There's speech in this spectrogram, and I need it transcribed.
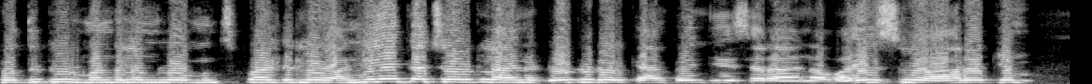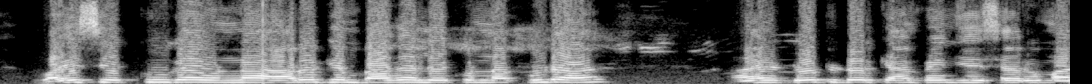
ప్రొద్దుటూరు మండలంలో మున్సిపాలిటీలో అనేక చోట్ల ఆయన డోర్ టు డోర్ క్యాంపెయిన్ చేశారు. ఆయన వయసు ఆరోగ్యం వయసు ఎక్కువగా ఉన్నా ఆరోగ్యం బాగా లేకున్నా కూడా ఆయన డోర్ టు డోర్ క్యాంపెయిన్ చేశారు. మా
